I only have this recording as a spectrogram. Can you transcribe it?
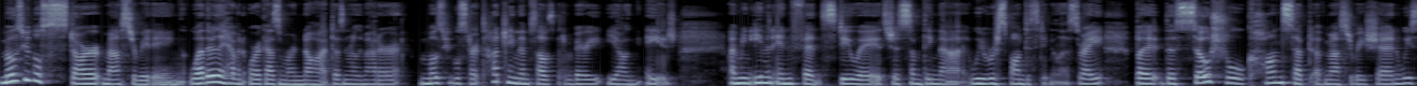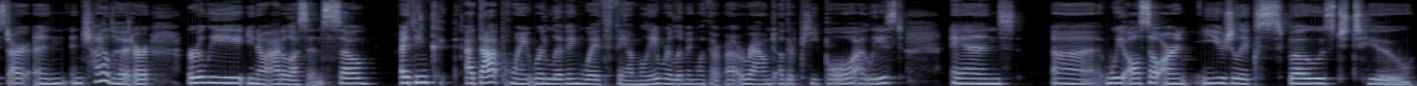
most people start masturbating, whether they have an orgasm or not, doesn't really matter. Most people start touching themselves at a very young age. I mean, even infants do it. It's just something that we respond to stimulus, right? But the social concept of masturbation, we start in, in childhood or early, you know, adolescence. So I think at that point, we're living with family, we're living with around other people at least. And uh, we also aren't usually exposed to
